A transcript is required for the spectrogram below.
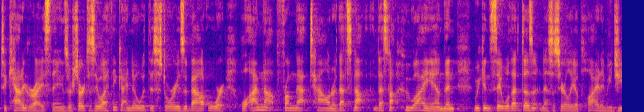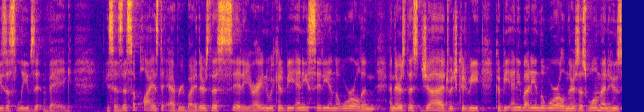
to categorize things or start to say, well, I think I know what this story is about, or well, I'm not from that town, or that's not, that's not who I am. Then we can say, well, that doesn't necessarily apply to me. Jesus leaves it vague. He says this applies to everybody. There's this city, right? And we could be any city in the world. And, and there's this judge, which could be could be anybody in the world. And there's this woman who's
